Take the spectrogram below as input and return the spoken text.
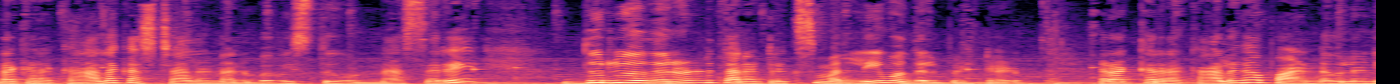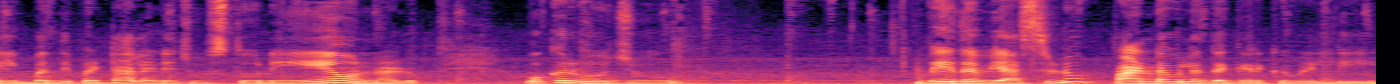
రకరకాల కష్టాలను అనుభవిస్తూ ఉన్నా సరే దుర్యోధనుడు తన ట్రిక్స్ మళ్ళీ మొదలుపెట్టాడు. రకరకాలుగా పాండవులను ఇబ్బంది పెట్టాలని చూస్తూనే ఉన్నాడు. ఒకరోజు వేదవ్యాసుడు పాండవుల దగ్గరకు వెళ్ళి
